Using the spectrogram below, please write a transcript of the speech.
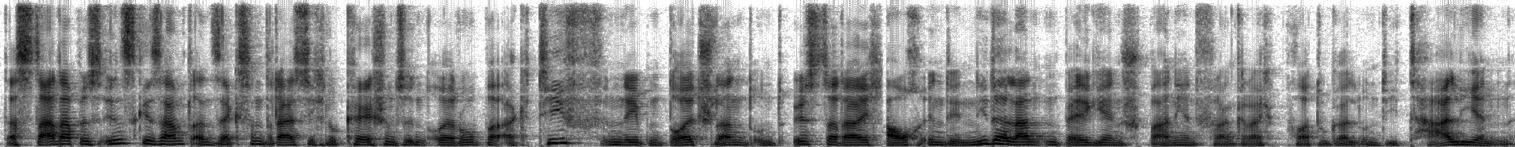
Das Startup ist insgesamt an 36 Locations in Europa aktiv, neben Deutschland und Österreich auch in den Niederlanden, Belgien, Spanien, Frankreich, Portugal und Italien.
